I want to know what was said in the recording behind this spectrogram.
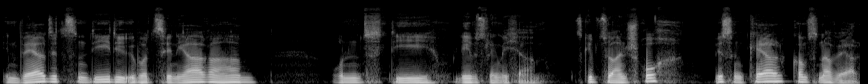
In Werl sitzen die, die über zehn Jahre haben und die lebenslänglich haben. Es gibt so einen Spruch, bist ein Kerl, kommst nach Werl.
